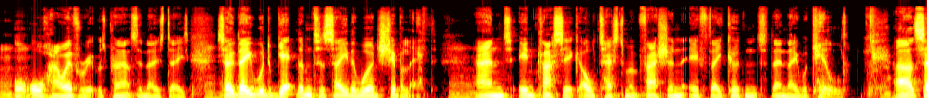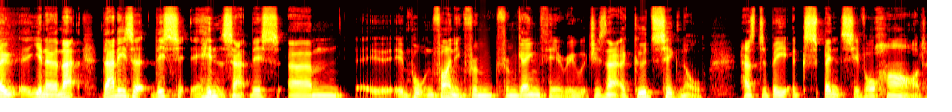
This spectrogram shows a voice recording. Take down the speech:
Mm-hmm. Or, or, however it was pronounced in those days. Mm-hmm. So they would get them to say the word shibboleth. Mm. And in classic Old Testament fashion, if they couldn't, then they were killed. Uh, so you know, and that that is a, this hints at this um, important finding from from game theory, which is that a good signal has to be expensive or hard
